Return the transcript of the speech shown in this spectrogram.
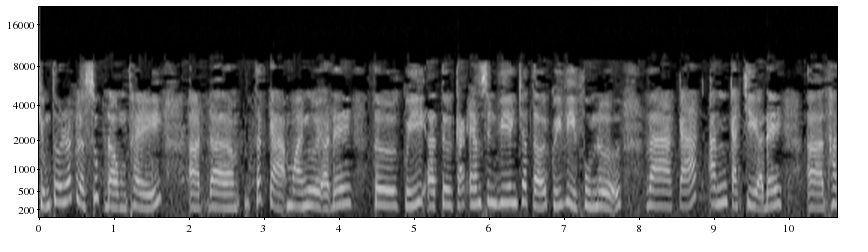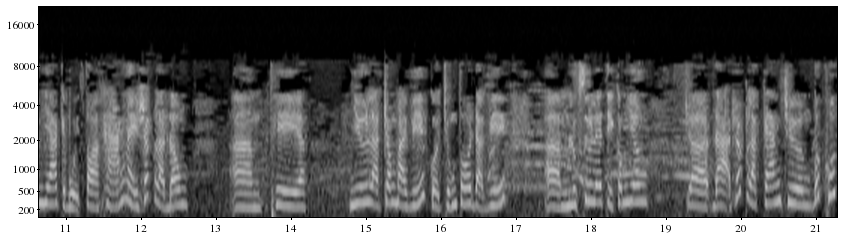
chúng tôi rất là xúc động thấy à, đà, tất cả mọi người ở đây từ quý à, từ các em sinh viên cho tới quý vị phụ nữ và các anh các chị ở đây à, tham gia cái buổi tòa kháng này rất là đông. À, thì như là trong bài viết của chúng tôi đã viết à, luật sư lê thị công nhân à, đã rất là can trường bất khuất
